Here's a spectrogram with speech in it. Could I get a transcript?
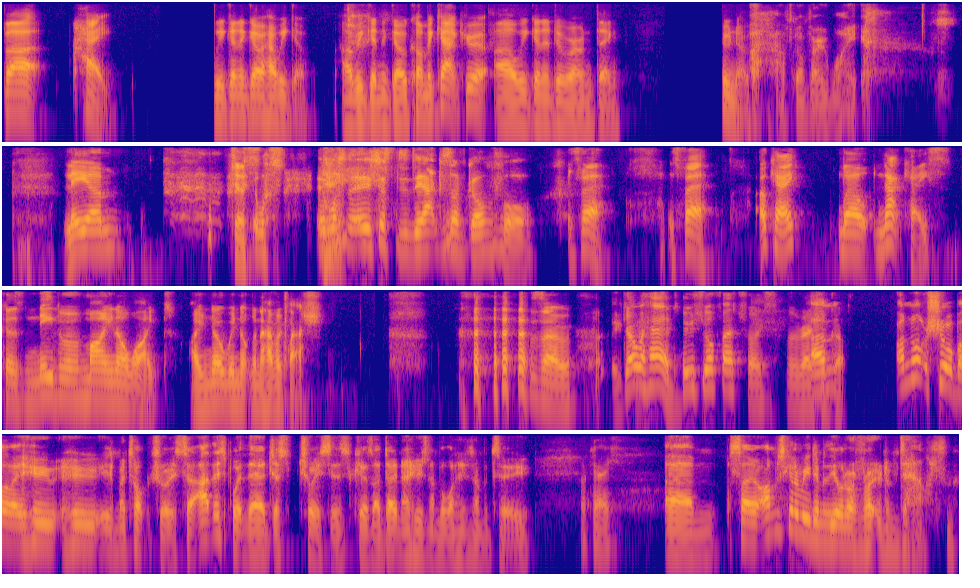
but hey, we're gonna go how we go. Are we gonna go comic accurate? Are we gonna do our own thing? Who knows? I've gone very white. Liam, just It, was, it wasn't. It's just the actors I've gone for. it's fair. It's fair. Okay. Well, in that case, because neither of mine are white, I know we're not going to have a clash. so go ahead. Who's your first choice for Rachel Um, Gould? I'm not sure, by the way, who who is my top choice. So at this point, they're just choices because I don't know who's number one, who's number two. Okay. Um, so I'm just going to read them in the order I've written them down.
